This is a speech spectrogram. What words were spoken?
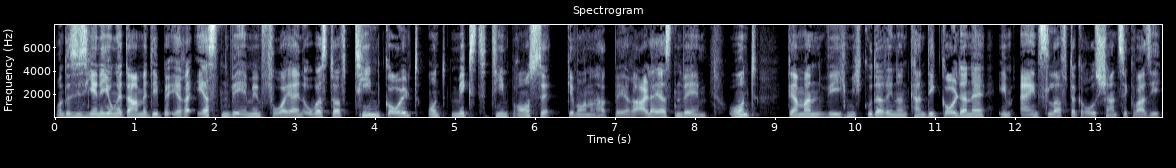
Und das ist jene junge Dame, die bei ihrer ersten WM im Vorjahr in Oberstdorf Team Gold und Mixed Team Bronze gewonnen hat, bei ihrer allerersten WM. Und der man, wie ich mich gut erinnern kann, die goldene im Einzel auf der Großschanze quasi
